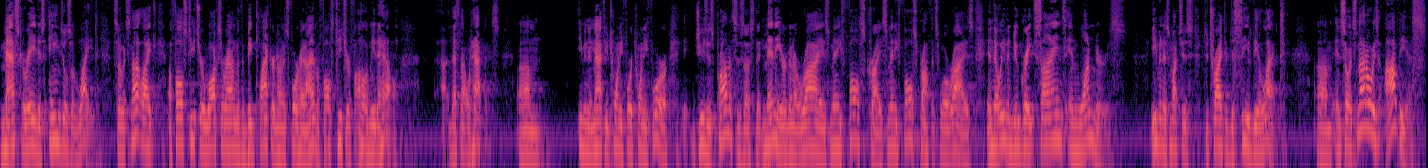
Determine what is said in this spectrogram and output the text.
masquerade as angels of light. So it's not like a false teacher walks around with a big placard on his forehead, I am a false teacher, follow me to hell. Uh, that's not what happens. Um, even in Matthew 24, 24, Jesus promises us that many are going to arise, many false Christs, many false prophets will arise, and they'll even do great signs and wonders, even as much as to try to deceive the elect. Um, and so it's not always obvious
